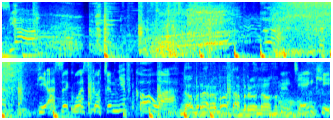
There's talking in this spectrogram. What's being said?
Teraz ja! Piasek łaskocze mnie w koła. Dobra robota, Bruno. Dzięki.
